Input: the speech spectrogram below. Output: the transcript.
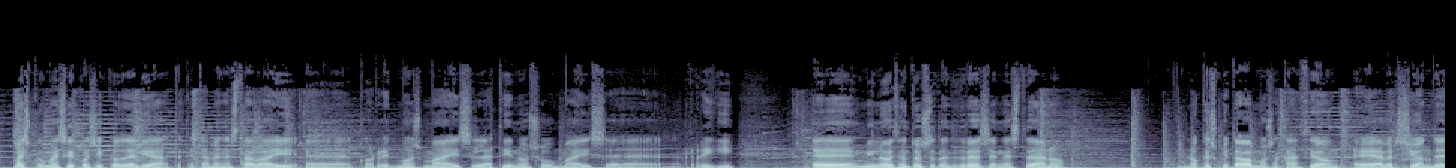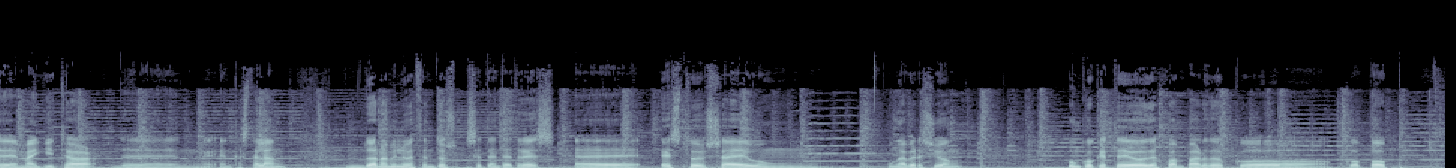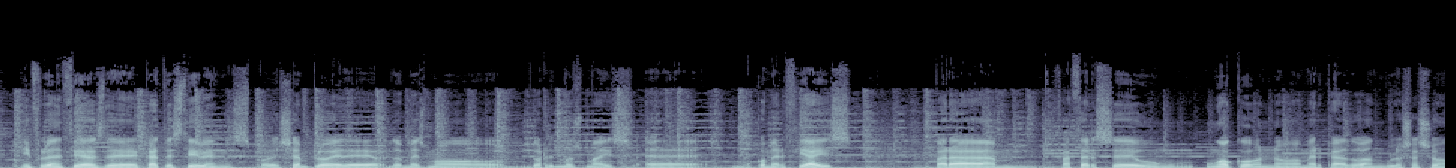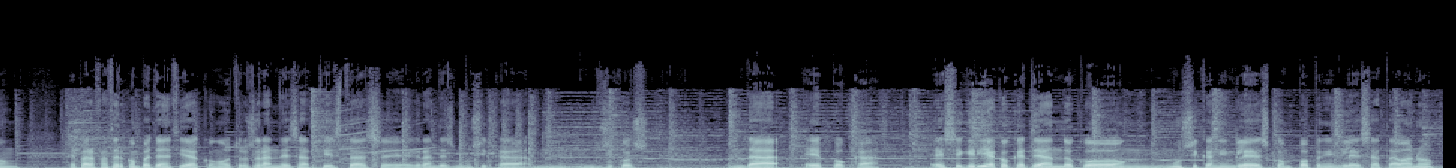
máis que máis que coa psicodelia, que tamén estaba aí eh, con ritmos máis latinos ou máis eh, rigi. Eh, en 1973, en este ano, no que escuitábamos a canción eh, a versión de My Guitar de, en, en castelán, do ano 1973, eh, esto xa é un, unha versión un coqueteo de Juan Pardo co, co pop influencias de Cat Stevens, por exemplo, e de, do mesmo dos ritmos máis eh, comerciais para mm, facerse un, un oco no mercado anglosaxón e para facer competencia con outros grandes artistas e eh, grandes música, mm, músicos da época. E seguiría coqueteando con música en inglés, con pop en inglés ata o ano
